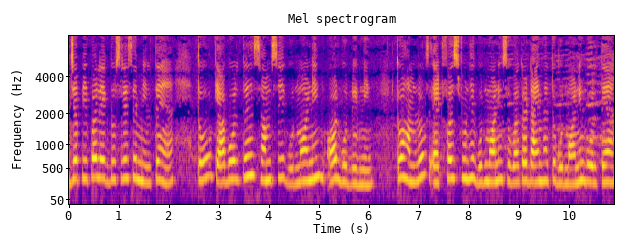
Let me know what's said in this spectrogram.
जब पीपल एक दूसरे से मिलते हैं तो क्या बोलते हैं? सम से गुड मॉर्निंग और गुड इवनिंग तो हम लोग एट फ़र्स्ट उन्हें गुड मॉर्निंग सुबह का टाइम है तो गुड मॉर्निंग बोलते हैं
